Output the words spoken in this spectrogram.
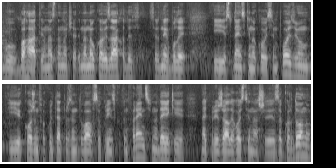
був багатий у нас на, на наукові заходи. Серед них були і студентський науковий симпозіум, і кожен факультет презентував всеукраїнську конференцію. На деякі навіть приїжджали гості наші з-за кордону.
